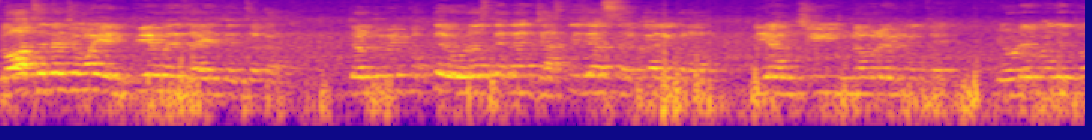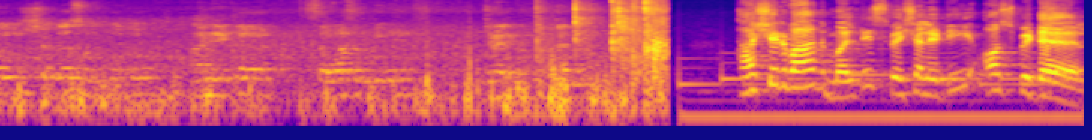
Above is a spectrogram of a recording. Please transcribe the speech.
लॉस झाल्यावर जेव्हा एन पी एमध्ये जाईल त्यांचं काम. तर तुम्ही फक्त एवढंच त्यांना जास्तीत जास्त सहकार्य करा. ही आमची नम्र विनंती आहे. एवढे म्हणजे दोन शब्द Ashirwad multi speciality hospital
